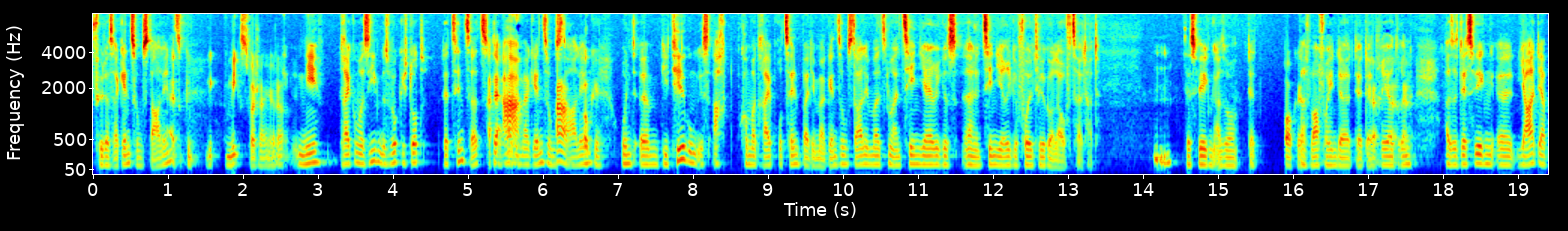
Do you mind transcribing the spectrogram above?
für das Ergänzungsdarlehen. also gibt mixed wahrscheinlich, oder? Nee, 3,7 ist wirklich dort der Zinssatz Ach, der- bei ah. dem Ergänzungsdarlehen. Ah, okay. Und ähm, die Tilgung ist 8,3 Prozent bei dem Ergänzungsdarlehen, weil es nur ein zehnjähriges, eine zehnjährige Volltilgerlaufzeit hat. Deswegen, also der, Okay. das war vorhin der, der, der Ja, Dreher ja, drin. ja. Also deswegen, äh, ja, der,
